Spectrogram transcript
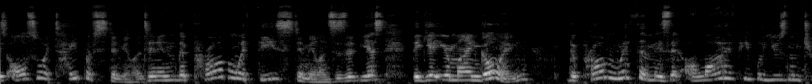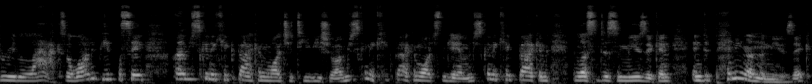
is also a type of stimulant. And, and the problem with these stimulants is that, yes, they get your mind going. The problem with them is that a lot of people use them to relax. A lot of people say, I'm just going to kick back and watch a TV show. I'm just going to kick back and watch the game. I'm just going to kick back and, and listen to some music. And, and depending on the music,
